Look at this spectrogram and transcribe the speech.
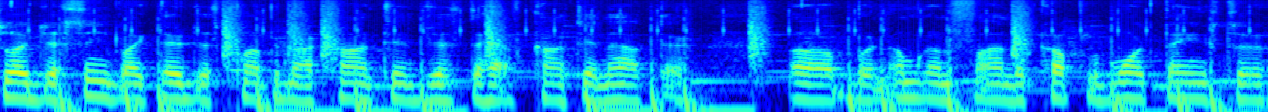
So it just seems like they're just pumping out content just to have content out there. Uh, but I'm to find a couple of more things to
